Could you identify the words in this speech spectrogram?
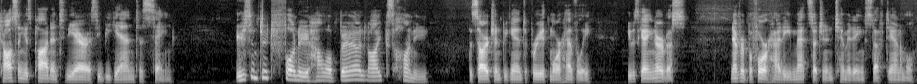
tossing his pot into the air as he began to sing. Isn't it funny how a bear likes honey? The sergeant began to breathe more heavily. He was getting nervous. Never before had he met such an intimidating stuffed animal.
